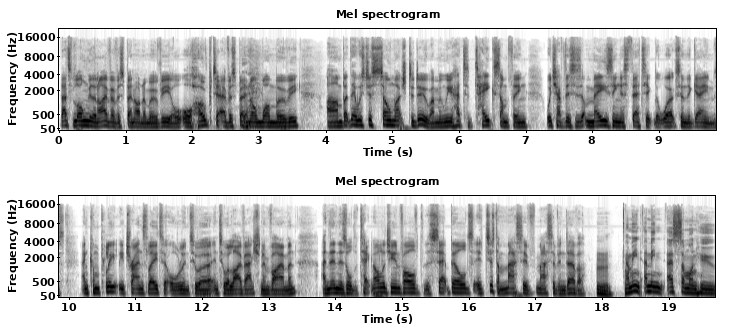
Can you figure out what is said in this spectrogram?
that's longer than I've ever spent on a movie or, or hope to ever spend yeah. on one movie. Um, but there was just so much to do. I mean, we had to take something which have this amazing aesthetic that works in the games and completely translate it all into a into a live action environment. And then there's all the technology involved, the set builds. It's just a massive, massive endeavor. Mm. I mean, I mean, as someone who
